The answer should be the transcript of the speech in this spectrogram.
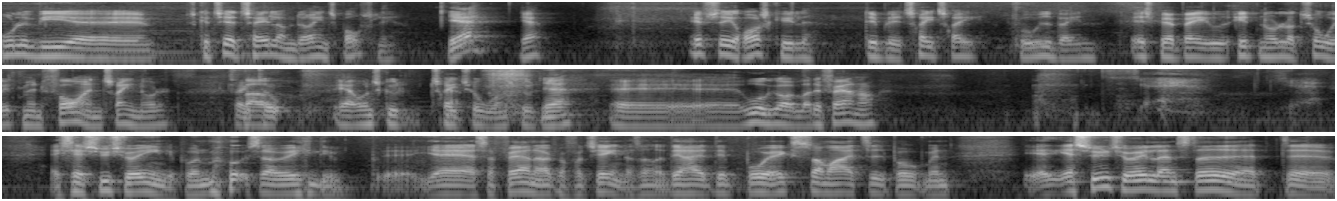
Ole, vi øh, skal til at tale om det rent sportslige. Ja, Ja. FC Roskilde, det blev 3-3 på udebane. Esbjerg bagud 1-0 og 2-1, men foran 3-0. 3-2. Var- Ja, undskyld. 3-2, undskyld. Ja. Øh, uafgjort, var det fair nok? Altså, jeg synes jo egentlig på en måde, så er jo egentlig, øh, ja, altså fair nok og fortjent og sådan noget. Det, har, jeg- det bruger jeg ikke så meget tid på, men jeg, jeg synes jo et eller andet sted, at øh,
